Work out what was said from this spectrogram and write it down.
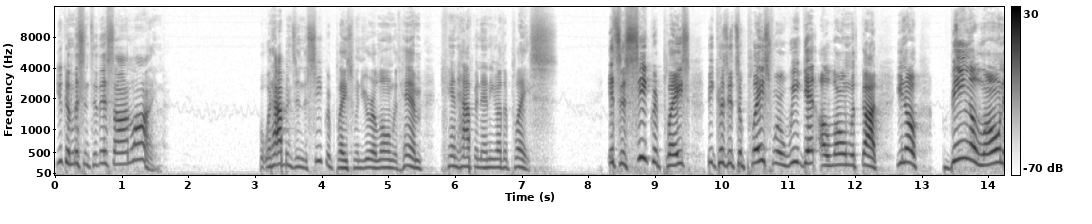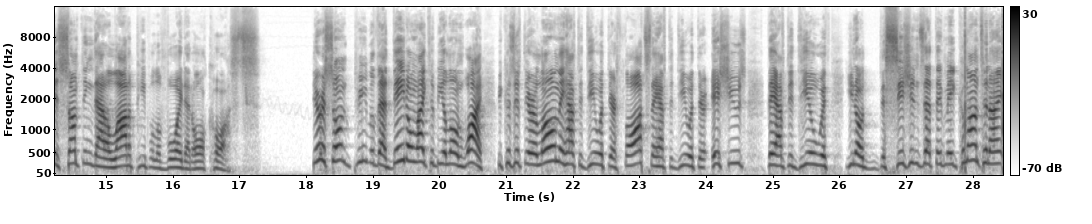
You can listen to this online. But what happens in the secret place when you're alone with Him can't happen any other place. It's a secret place because it's a place where we get alone with God. You know, being alone is something that a lot of people avoid at all costs. There are some people that they don't like to be alone. Why? Because if they're alone, they have to deal with their thoughts, they have to deal with their issues, they have to deal with, you know, decisions that they've made. Come on tonight.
